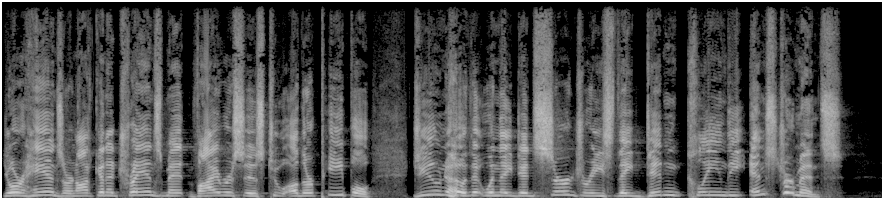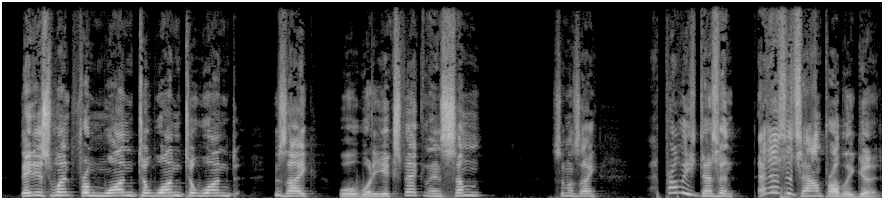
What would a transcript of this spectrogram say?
Your hands are not going to transmit viruses to other people. Do you know that when they did surgeries, they didn't clean the instruments? They just went from one to one to one. It was like, Well, what do you expect? And then some, someone's like, That probably doesn't, that doesn't sound probably good.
